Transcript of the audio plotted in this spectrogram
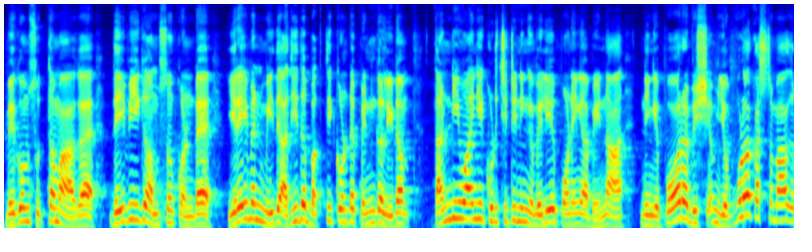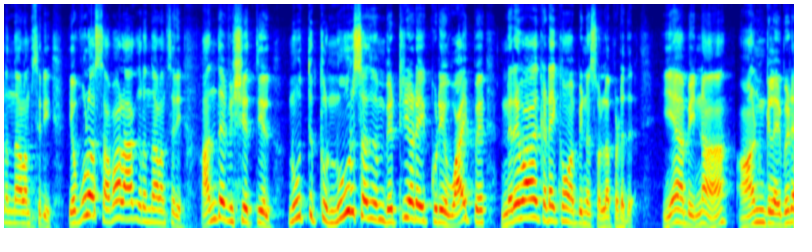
மிகவும் சுத்தமாக தெய்வீக அம்சம் கொண்ட இறைவன் மீது அதீத பக்தி கொண்ட பெண்களிடம் தண்ணி வாங்கி குடிச்சிட்டு நீங்கள் வெளியே போனீங்க அப்படின்னா நீங்கள் போகிற விஷயம் எவ்வளோ கஷ்டமாக இருந்தாலும் சரி எவ்வளோ சவாலாக இருந்தாலும் சரி அந்த விஷயத்தில் நூற்றுக்கு நூறு சதவீதம் வெற்றி அடையக்கூடிய வாய்ப்பு நிறைவாக கிடைக்கும் அப்படின்னு சொல்லப்படுது. ஏன் அப்படின்னா ஆண்களை விட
